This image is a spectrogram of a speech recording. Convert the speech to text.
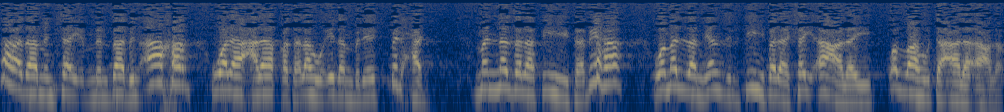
فهذا من شيء من باب آخر ولا علاقة له إذا بالإيش؟ بالحج. من نزل فيه فبها ومن لم ينزل فيه فلا شيء عليه والله تعالى أعلم.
